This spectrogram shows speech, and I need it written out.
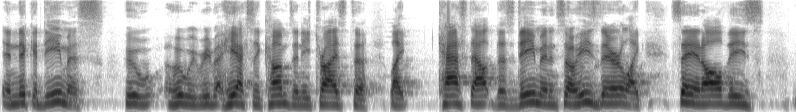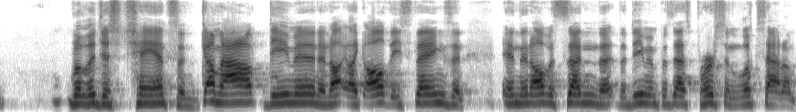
And Nicodemus, who, who we read about, he actually comes and he tries to like cast out this demon. And so he's there like saying all these religious chants and come out, demon, and all, like all these things. And, and then all of a sudden, the, the demon possessed person looks at him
